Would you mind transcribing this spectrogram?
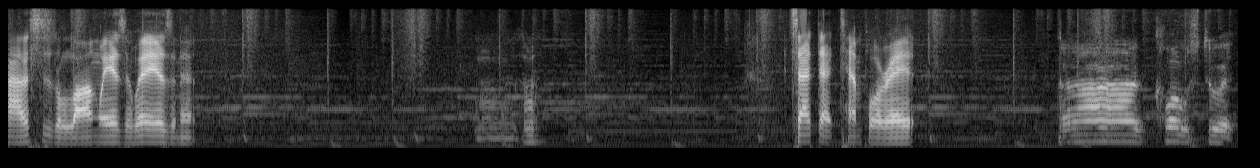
Wow, this is a long ways away, isn't it? Mm-hmm. It's at that temple, right? Ah, close to it.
